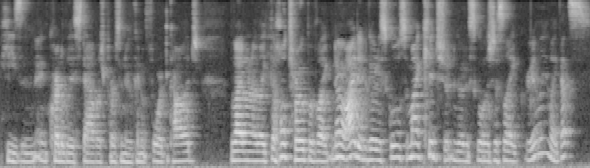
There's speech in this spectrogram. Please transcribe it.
he's an incredibly established person who can afford to college. But I don't know, like the whole trope of like, no, I didn't go to school, so my kid shouldn't go to school. It's just like, really? Like that's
